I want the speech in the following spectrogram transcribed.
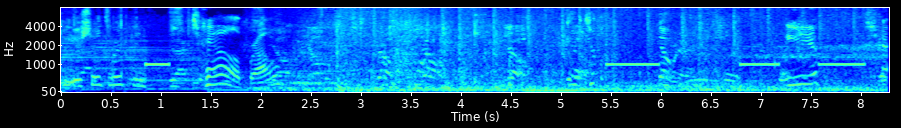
Do your shit's working. Just chill, bro. Yeah, chill.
